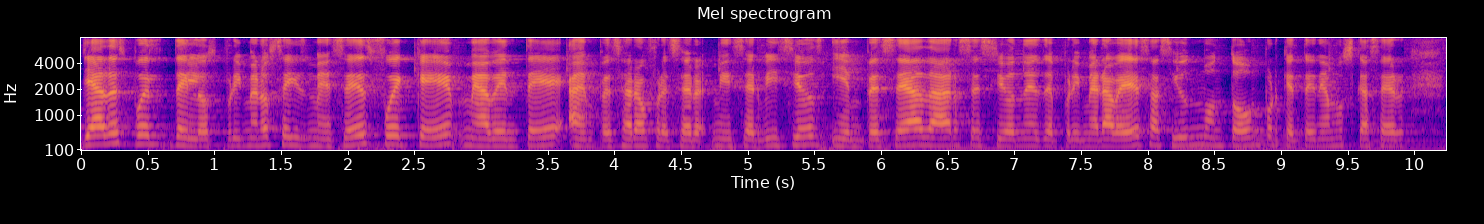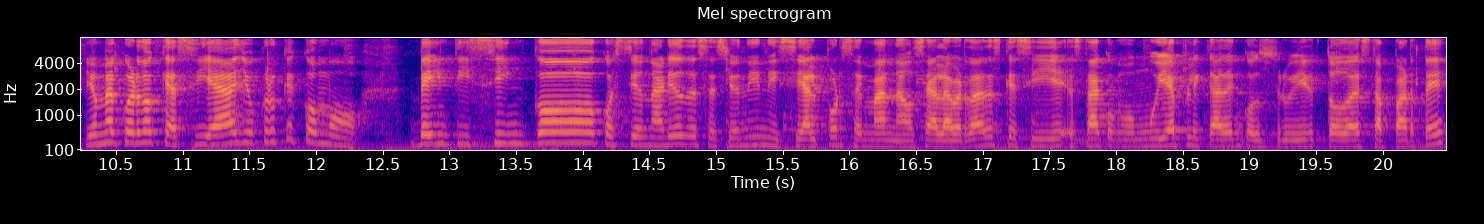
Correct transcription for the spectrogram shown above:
ya después de los primeros seis meses fue que me aventé a empezar a ofrecer mis servicios y empecé a dar sesiones de primera vez, así un montón porque teníamos que hacer, yo me acuerdo que hacía, yo creo que como 25 cuestionarios de sesión inicial por semana. O sea, la verdad es que sí está como muy aplicada en construir toda esta parte.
